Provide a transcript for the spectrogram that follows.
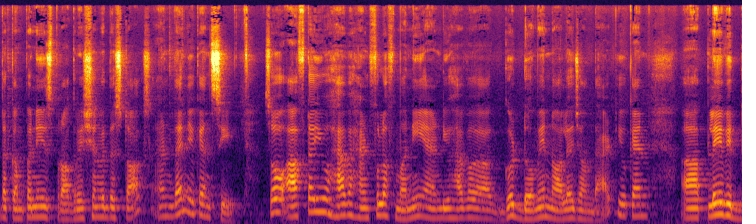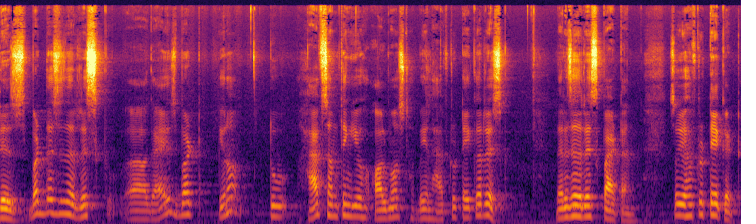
the company's progression with the stocks and then you can see. So after you have a handful of money and you have a good domain knowledge on that you can uh, play with this. But this is a risk uh, guys. But you know to have something you almost will have to take a risk. There is a risk pattern. So you have to take it.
